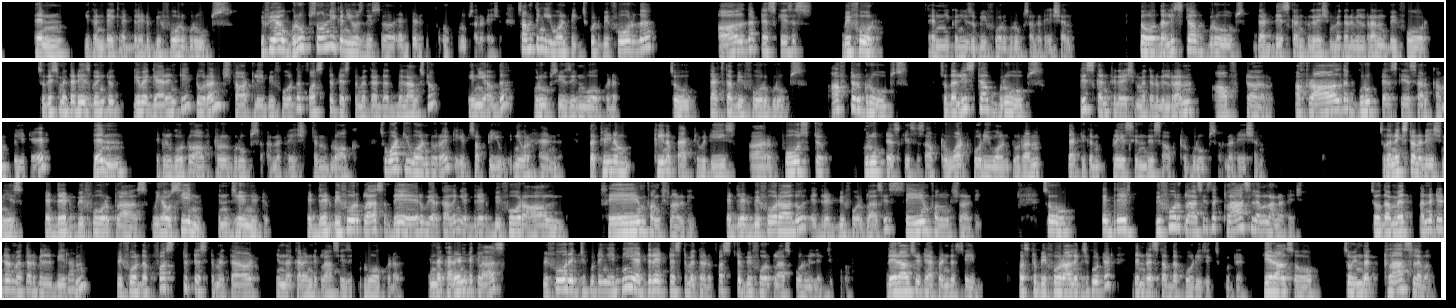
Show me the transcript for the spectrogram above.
then you can take at the rate before groups. If you have groups only, you can use this uh, before groups annotation. Something you want to execute before the all the test cases before, then you can use a before groups annotation. So the list of groups that this configuration method will run before. So this method is going to give a guarantee to run shortly before the first test method that belongs to any of the groups is invoked. So that's the before groups after groups, so the list of groups, this configuration method will run after, after all the group test cases are completed, then it will go to after groups annotation block. So what you want to write, it's up to you in your hand. The cleanup, cleanup activities are post group test cases after what code you want to run that you can place in this after groups annotation. So the next annotation is at that before class. We have seen in JUnit. At that before class, there we are calling at that before all. Same functionality. At that before all, at that before class is same functionality. So at that before class is the class level annotation. So the met annotated method will be run before the first test method in the current class is invoked in the current class, before executing any at the rate test method, first before class code will execute. There also it happened the same. First before all executed, then rest of the code is executed. Here also, so in the class level,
